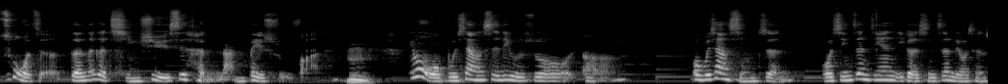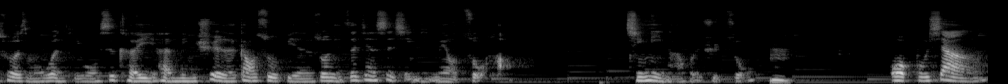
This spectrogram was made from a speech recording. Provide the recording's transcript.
挫折的那个情绪是很难被抒发的，嗯因为我不像是，例如说，呃，我不像行政，我行政今天一个行政流程出了什么问题，我是可以很明确的告诉别人说，你这件事情你没有做好，请你拿回去做。嗯，我不像，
